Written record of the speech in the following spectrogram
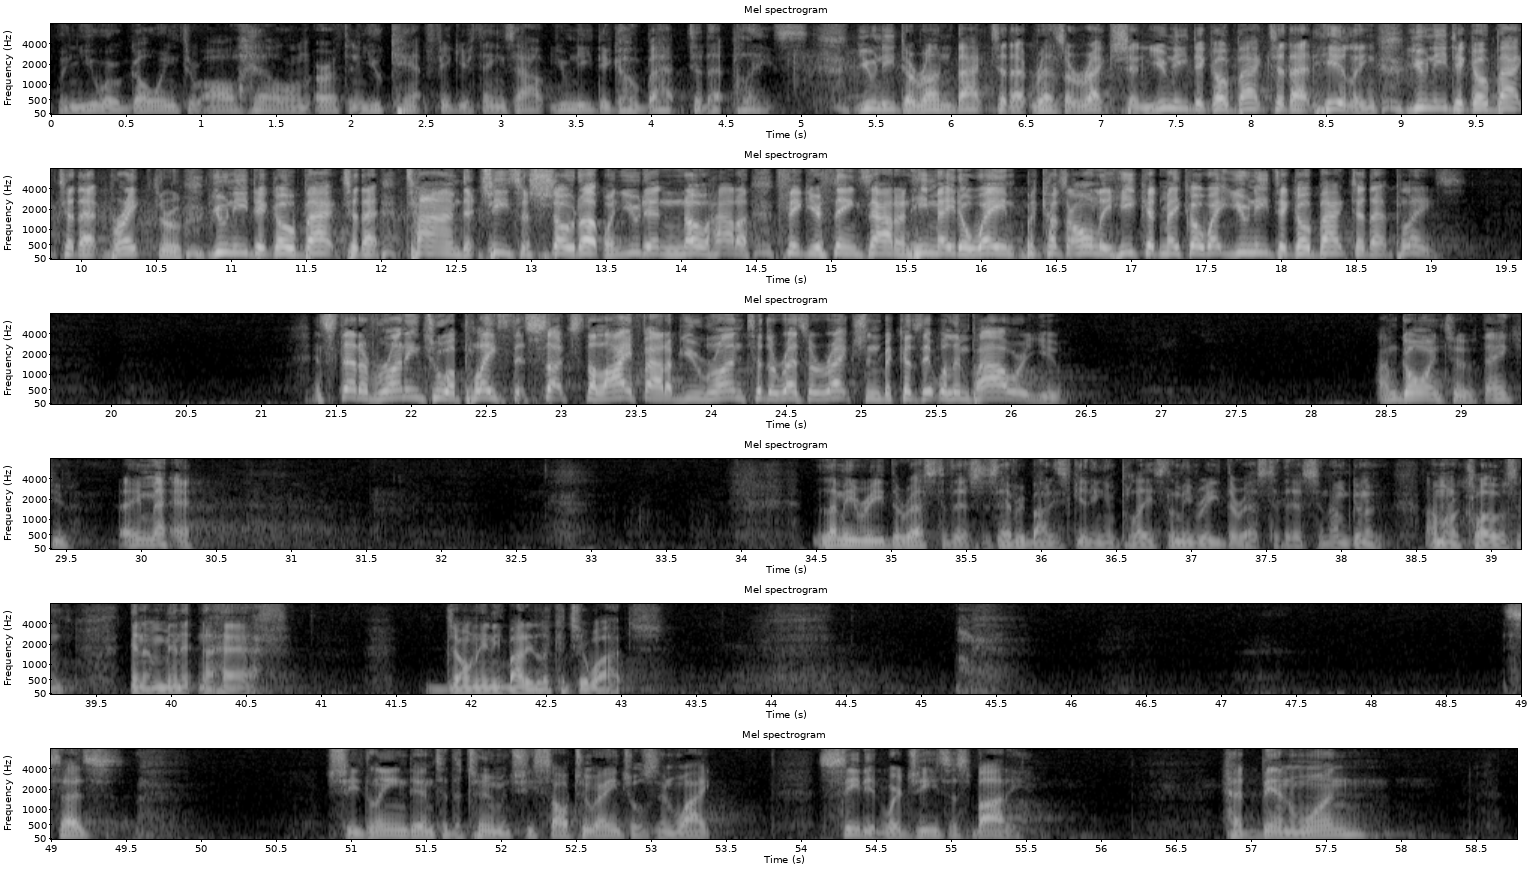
when you are going through all hell on earth and you can't figure things out, you need to go back to that place. You need to run back to that resurrection. You need to go back to that healing. You need to go back to that breakthrough. You need to go back to that time that Jesus showed up when you didn't know how to figure things out and He made a way because only He could make a way. You need to go back to that place. Instead of running to a place that sucks the life out of you, run to the resurrection because it will empower you. I'm going to. Thank you. Amen. Let me read the rest of this as everybody's getting in place. Let me read the rest of this, and I'm gonna I'm gonna close in, in a minute and a half. Don't anybody look at your watch. It says she leaned into the tomb and she saw two angels in white seated where Jesus' body had been one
